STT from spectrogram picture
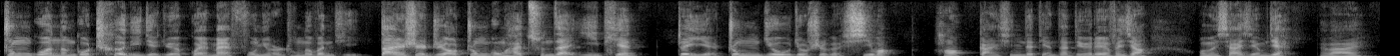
中国能够彻底解决拐卖妇女儿童的问题。但是只要中共还存在一天，这也终究就是个希望。好，感谢您的点赞、订阅、留言、分享，我们下期节目见，拜拜。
